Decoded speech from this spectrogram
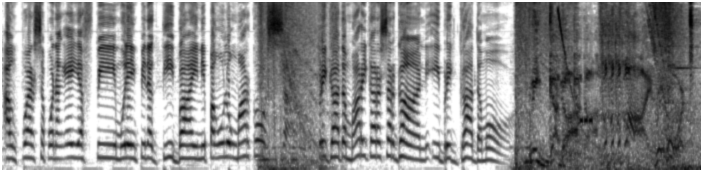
ang puwersa po ng AFP muling pinagtibay ni Pangulong Marcos. Brigada Maricar Sargan, ibrigada mo. Brigada Live Report.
